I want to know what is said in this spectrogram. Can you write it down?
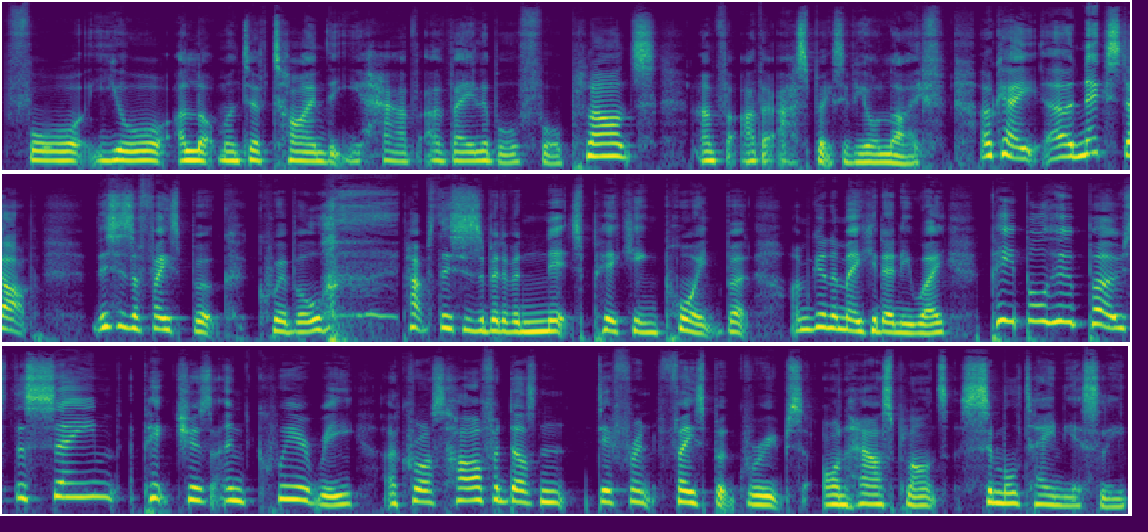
for your allotment of time that you have available for plants and for other aspects of your life. Okay, uh, next up, this is a Facebook quibble. Perhaps this is a bit of a nitpicking point, but I'm going to make it anyway. People who post the same pictures and query across half a dozen different Facebook groups on houseplants simultaneously.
